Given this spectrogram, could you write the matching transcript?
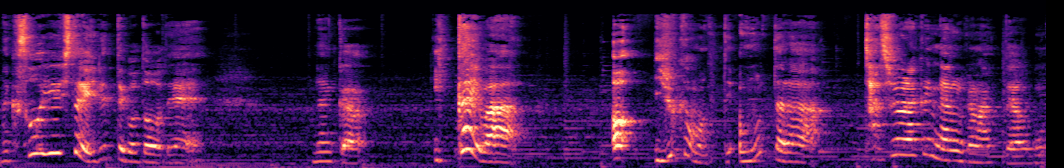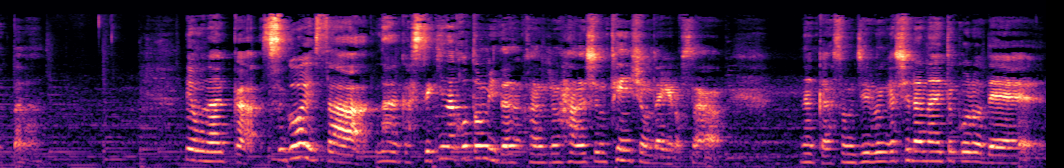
なんかそういう人がいるってことでなんか一回はあっいるかもって思ったら多少楽になるのかなって思ったな。でもなんかすごいさなんか素敵なことみたいな感じの話のテンションだけどさなんかその自分が知らないところで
